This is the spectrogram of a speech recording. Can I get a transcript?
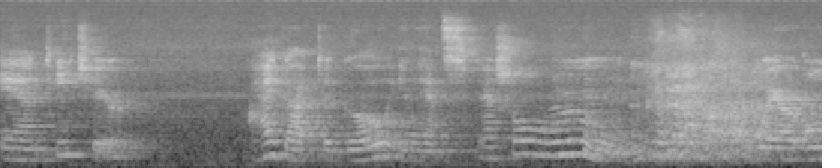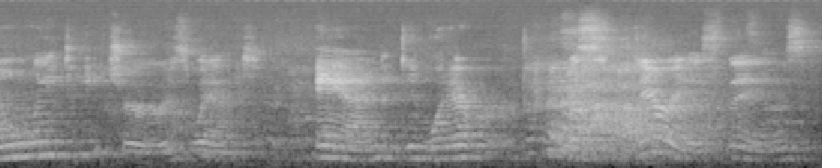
and teach here. I got to go in that special room where only teachers went and did whatever mysterious things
